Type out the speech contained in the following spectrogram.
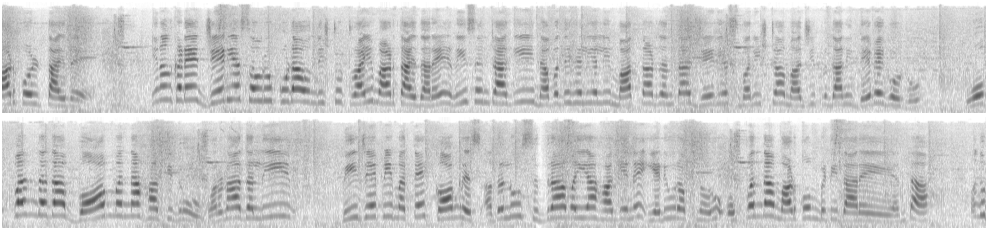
ಮಾಡ್ಕೊಳ್ತಾ ಇದೆ. ಇನ್ನೊಂದ್ ಕಡೆ ಜೆಡಿಎಸ್ ಅವರು ಕೂಡ ಒಂದಿಷ್ಟು ಟ್ರೈ ಮಾಡ್ತಾ ಇದ್ದಾರೆ. ರೀಸೆಂಟ್ ಆಗಿ ನವದೆಹಲಿಯಲ್ಲಿ ಮಾತನಾಡಿದಂತ ಜೆಡಿಎಸ್ ವರಿಷ್ಠ ಮಾಜಿ ಪ್ರಧಾನಿ ದೇವೇಗೌಡರು ಒಪ್ಪಂದದ ಬಾಂಬ್ ಅನ್ನ ಹಾಕಿದ್ರು. ವರುಣಾದಲ್ಲಿ ಬಿಜೆಪಿ ಮತ್ತೆ ಕಾಂಗ್ರೆಸ್, ಅದರಲ್ಲೂ ಸಿದ್ದರಾಮಯ್ಯ ಹಾಗೇನೆ ಯಡಿಯೂರಪ್ಪನವರು ಒಪ್ಪಂದ ಮಾಡ್ಕೊಂಡ್ಬಿಟ್ಟಿದ್ದಾರೆ ಅಂತ ಒಂದು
